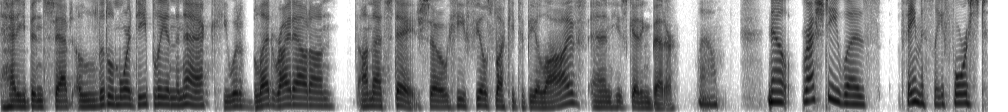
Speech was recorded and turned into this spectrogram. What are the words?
had he been stabbed a little more deeply in the neck, he would have bled right out on, on that stage. So, he feels lucky to be alive and he's getting better. Wow. Now, Rushdie was famously forced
